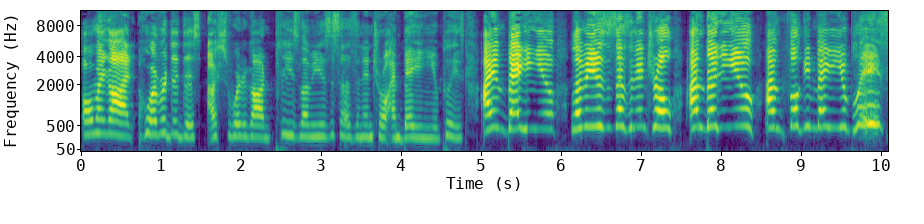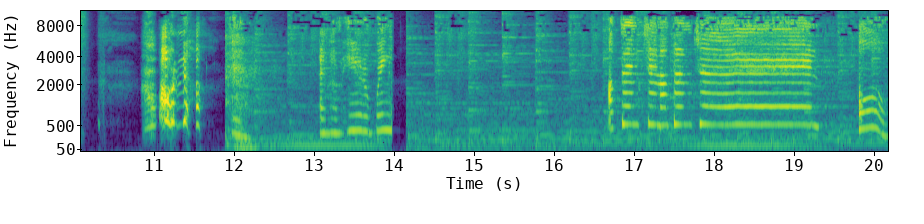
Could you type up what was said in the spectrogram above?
Oh my god, whoever did this, I swear to god, please let me use this as an intro. I'm begging you, please. I am begging you. Let me use this as an intro. I'm begging you. I'm fucking begging you, please. Oh no. And I'm here to bring. Attention, attention! Oh,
